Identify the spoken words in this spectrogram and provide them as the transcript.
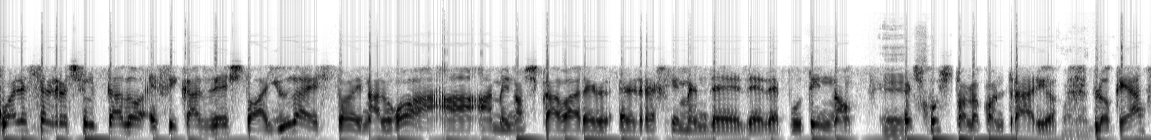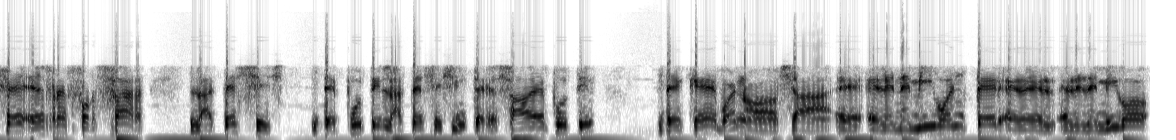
¿Cuál es el resultado eficaz de esto? ¿Ayuda esto en algo a, menoscabar el, régimen de, Putin? No, eh, es justo lo contrario. Lo que hace es reforzar la tesis de Putin, la tesis interesada de Putin, de que, bueno, o sea, eh, el enemigo entero, el, enemigo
